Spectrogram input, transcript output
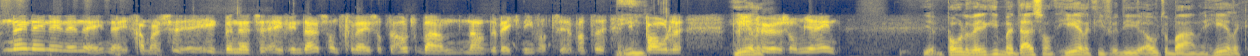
Nee, nee, nee, nee, nee, nee. Ga maar. eens. Eh, Ik ben net even in Duitsland geweest op de autobaan. Nou, dan weet je niet wat, eh, wat de Nee. die Polen Heerlijk. scheuren ze om je heen. Ja, Polen weet ik niet, maar Duitsland, heerlijk, die, die autobanen, heerlijk.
